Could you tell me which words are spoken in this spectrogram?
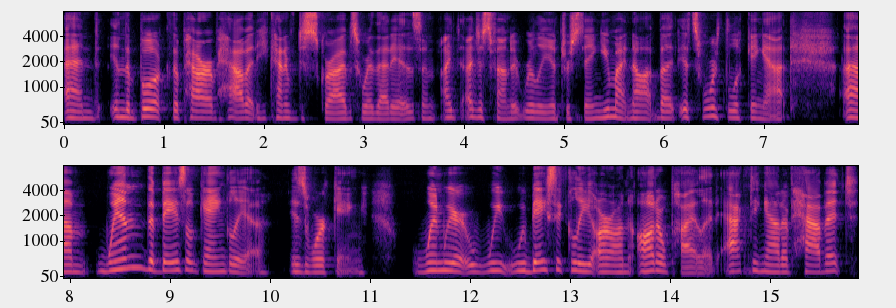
And in the book, The Power of Habit, he kind of describes where that is. And I, I just found it really interesting. You might not, but it's worth looking at. Um, when the basal ganglia is working, when we're we we basically are on autopilot acting out of habit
